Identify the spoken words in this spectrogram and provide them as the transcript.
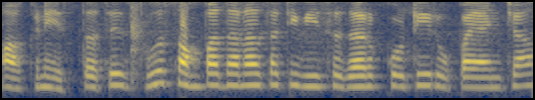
आखणीस तसेच भूसंपादनासाठी वीस हजार कोटी रुपयांच्या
